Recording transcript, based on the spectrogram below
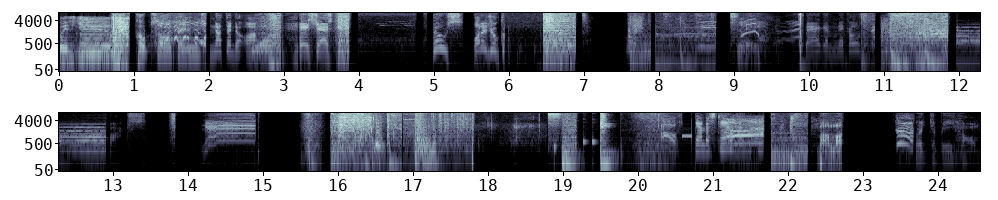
With you. Hopes all things. Nothing to offer. It's just... Goose! What did you? Bag of nickels? Box. Oh. I understand how you Mama. Good to be home.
